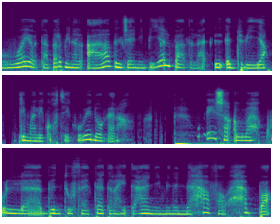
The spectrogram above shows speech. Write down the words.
وهو يعتبر من الأعراض الجانبية لبعض الأدوية كما les corticoïdes وغيرها. وان شاء الله كل بنت وفتاة راهي تعاني من النحافة وحابة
